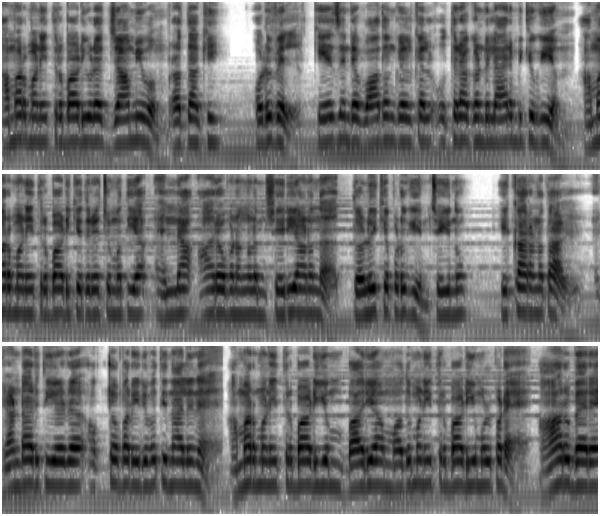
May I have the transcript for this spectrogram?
അമർമണി ത്രിപാഠിയുടെ ജാമ്യവും റദ്ദാക്കി. ഒടുവിൽ കേസിന്റെ വാദം കേൾക്കൽ ഉത്തരാഖണ്ഡിൽ ആരംഭിക്കുകയും അമർമണി ത്രിപാഠിക്കെതിരെ ചുമത്തിയ എല്ലാ ആരോപണങ്ങളും ശരിയാണെന്ന് തെളിയിക്കപ്പെടുകയും ചെയ്യുന്നു. ഇക്കാരണത്താൽ രണ്ടായിരത്തിയേഴ് ഒക്ടോബർ ഇരുപത്തിനാലിന് അമർമണി ത്രിപാഠിയും ഭാര്യ മധുമണി ത്രിപാഠിയും ഉൾപ്പെടെ ആറുപേരെ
